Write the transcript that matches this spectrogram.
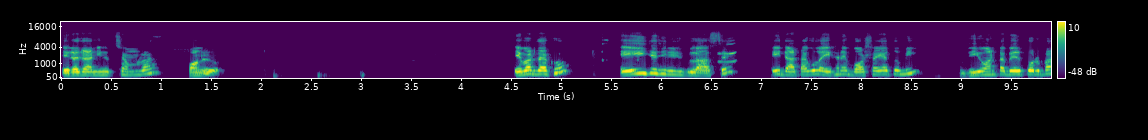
এটা জানি হচ্ছে আমরা পনেরো। এবার দেখো, এই যে জিনিসগুলো আছে, এই ডাটাগুলো এখানে বসাইয়া তুমি ভি ওয়ানটা বের করবা।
